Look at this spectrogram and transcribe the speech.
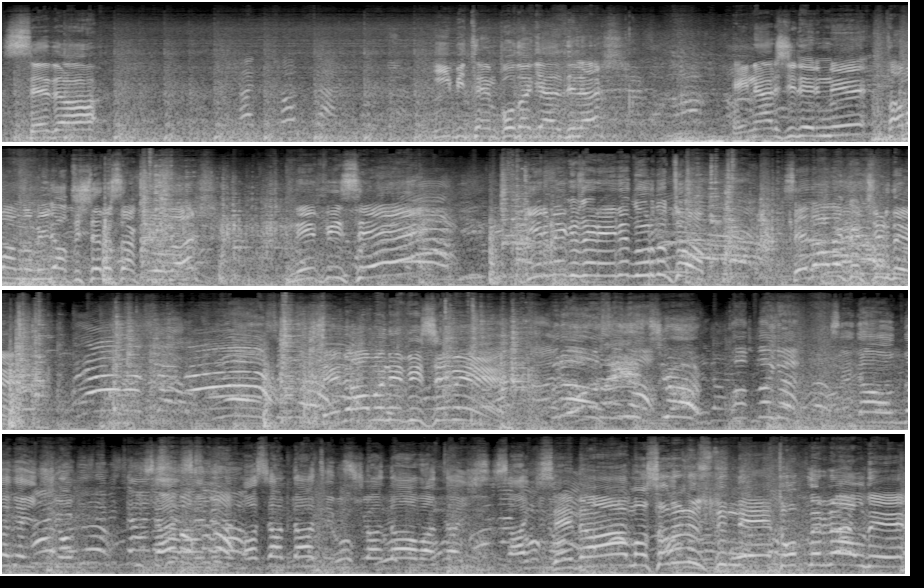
Seda iyi bir tempoda geldiler. Enerjilerini tam anlamıyla atışlara saklıyorlar. Nefise girmek üzereydi durdu top. Seda da kaçırdı. Seda mı Nefise mi? Seda onda da hiç yok. Sen senin masan daha temiz şu an daha avantajlısın. Sakin Seda masanın üstünde toplarını aldı.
